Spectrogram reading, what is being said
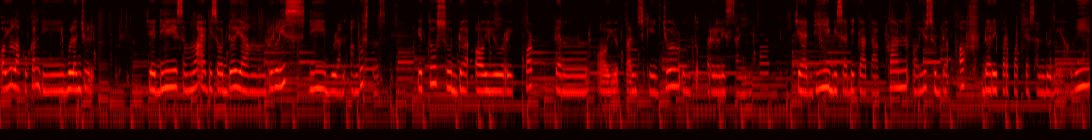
Oyu lakukan di bulan Juli. Jadi semua episode yang rilis di bulan Agustus itu sudah Oyu record dan Oyu time schedule untuk perilisannya. Jadi bisa dikatakan Oyu sudah off dari perpodcastan duniawi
